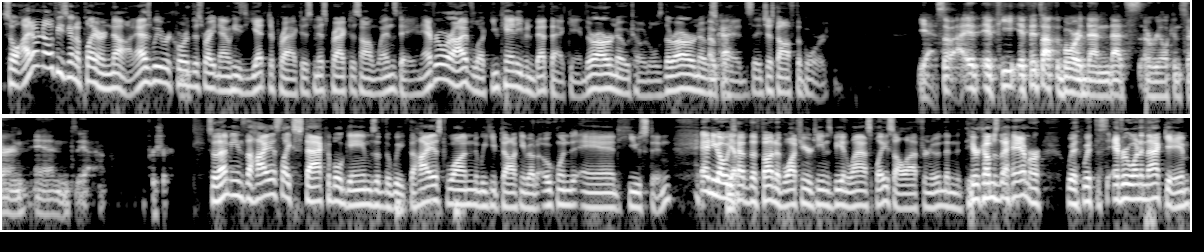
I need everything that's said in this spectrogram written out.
So I don't know if he's going to play or not. As we record hmm. this right now, he's yet to practice, missed practice on Wednesday. And everywhere I've looked, you can't even bet that game. There are no totals, there are no okay. spreads. It's just off the board. Yeah, so if, if he if it's off the board, then that's a real concern, and yeah, for sure. So that means the highest like stackable games of the week. The highest one we keep talking about Oakland and Houston. And you always yep. have the fun of watching your teams be in last place all afternoon. Then here comes the hammer with with this, everyone in that game.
